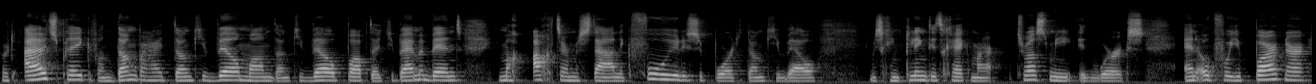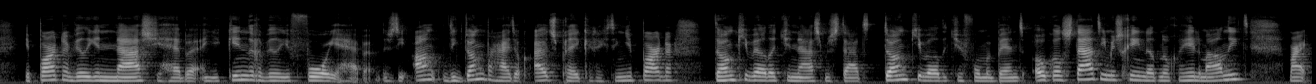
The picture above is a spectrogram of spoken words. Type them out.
door het uitspreken van dankbaarheid. Dank je wel, mam. Dank je wel, pap, dat je bij me bent. Je mag achter me staan. Ik voel jullie support. Dank je wel. Misschien klinkt dit gek, maar trust me, it works. En ook voor je partner. Je partner wil je naast je hebben en je kinderen wil je voor je hebben. Dus die, die dankbaarheid ook uitspreken richting je partner. Dank je wel dat je naast me staat. Dank je wel dat je voor me bent. Ook al staat hij misschien dat nog helemaal niet. Maar,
